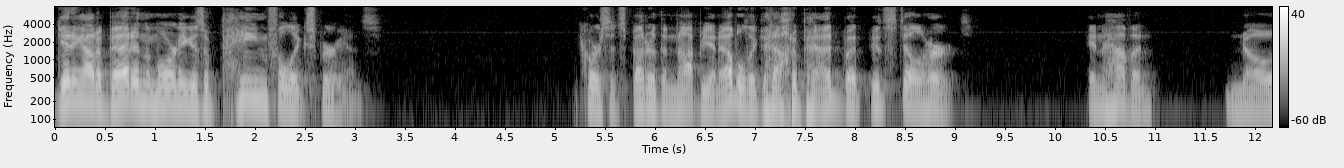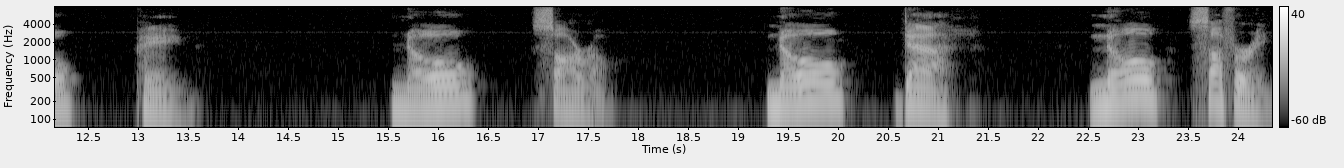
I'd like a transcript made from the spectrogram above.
getting out of bed in the morning is a painful experience. Of course, it's better than not being able to get out of bed, but it still hurts. In heaven, no pain no sorrow, no death, no suffering,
